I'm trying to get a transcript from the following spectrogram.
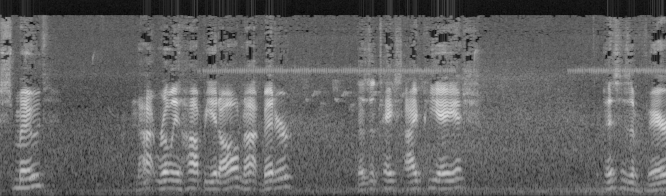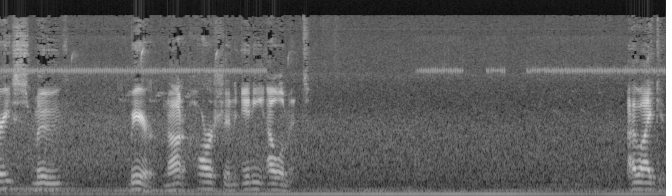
Smooth, not really hoppy at all, not bitter. Doesn't taste IPA ish. This is a very smooth beer, not harsh in any element. I like it.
